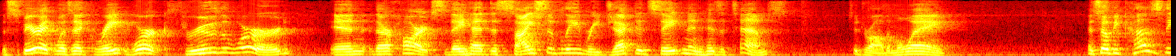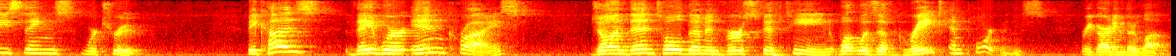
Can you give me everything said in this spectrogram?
The Spirit was at great work through the Word in their hearts. They had decisively rejected Satan and his attempts to draw them away. And so, because these things were true, because they were in Christ, John then told them in verse 15 what was of great importance regarding their love.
